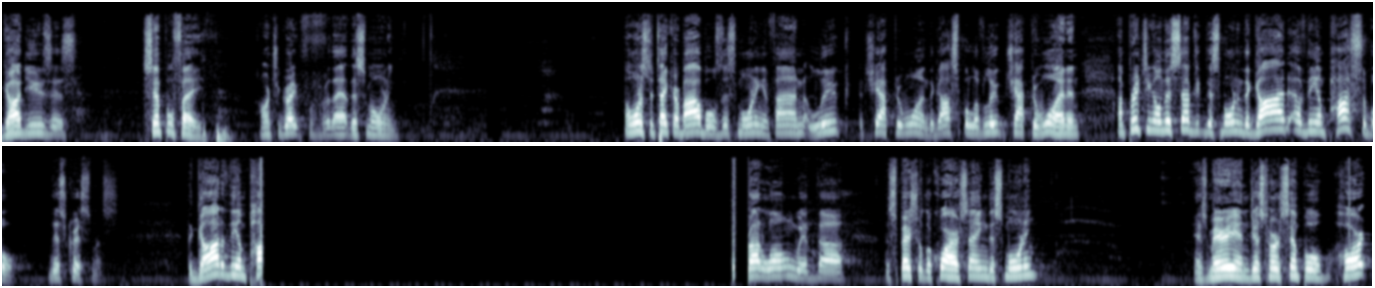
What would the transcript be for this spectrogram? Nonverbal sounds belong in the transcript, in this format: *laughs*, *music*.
God uses simple faith. Aren't you grateful for that this morning? I want us to take our Bibles this morning and find Luke chapter 1, the Gospel of Luke chapter 1. And I'm preaching on this subject this morning the God of the impossible this Christmas. The God of the impossible. Right along with uh, the special the choir sang this morning. As Mary, and just her simple heart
